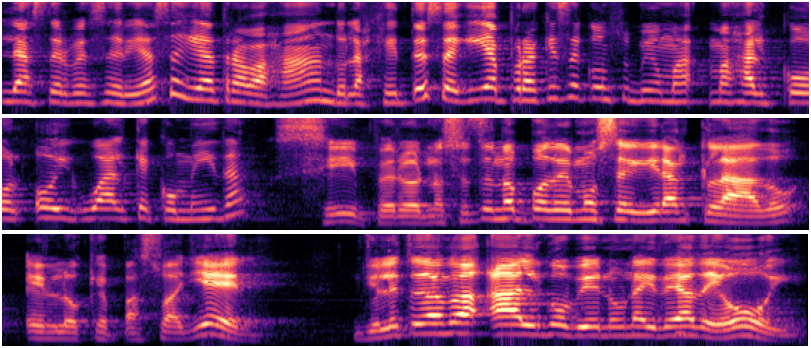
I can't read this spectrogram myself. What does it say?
la cervecería seguía trabajando, la gente seguía, por aquí se consumió más, más, alcohol o igual que comida. Sí, pero nosotros no podemos seguir anclados en lo que pasó ayer. Yo le estoy dando al gobierno una idea de hoy.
